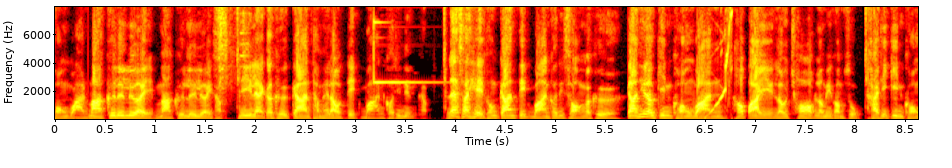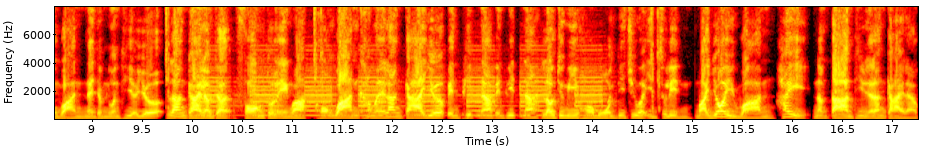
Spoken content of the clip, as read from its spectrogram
ของหวานมากขึ้นเรื่อยๆ มากขึ้นเรื่อยๆครับนี่แหละก็คือการทำให้เราติดหวานข้อที่หนึ่งครับ และสาเหตุของการติดหวานข้อที่สองก็คือ การที่เรากินของหวานเข้าไปเราชอบเรามีความสุขใครที่กินของหวานในจำนวนที่เยอะๆร่างกายเราจะฟ้องตัวเองว่าของหวานเข้ามาในร่างกายเยอะเป็นพิษนะเป็นพิษนะ เราจะมีฮอร์โมนที่ชื่อว่าอินซูลินมาย่อยหวานให้น้ำตาลที่อยู่ในร่างกายเรา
